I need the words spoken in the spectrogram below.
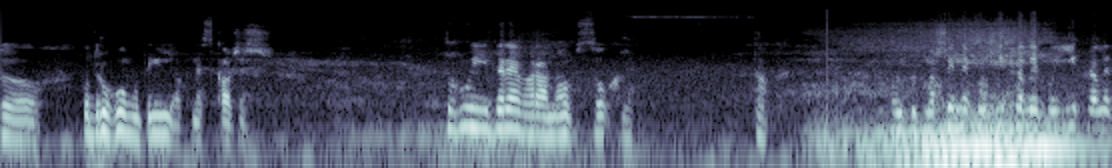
е, по-другому ти ніяк не скажеш. Того і дерева рано обсохли. Так. Ой, тут машини поїхали, поїхали.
